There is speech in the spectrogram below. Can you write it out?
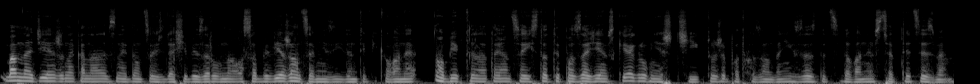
Mam nadzieję, że na kanale znajdą coś dla siebie zarówno osoby wierzące w niezidentyfikowane obiekty latające istoty pozaziemskie, jak również ci, którzy podchodzą do nich ze zdecydowanym sceptycyzmem.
